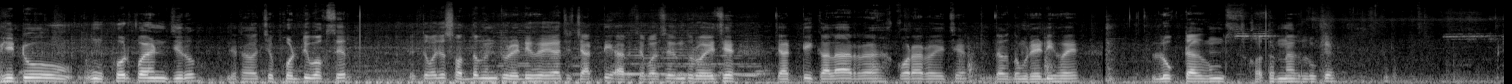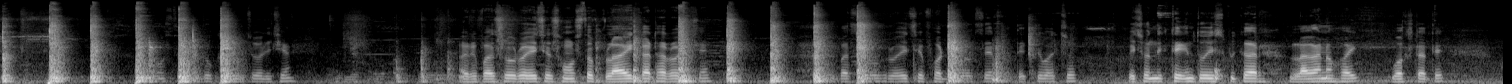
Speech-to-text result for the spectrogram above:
V two four point zero যেটা হচ্ছে ফোরটি বক্সের দেখতে পাচ্ছ, সদ্য কিন্তু রেডি হয়ে গেছে চারটি, আর সেপাশে কিন্তু রয়েছে চারটি কালার করা রয়েছে, একদম রেডি হয়ে। লুকটা একদম খতরনাক লুকে সমস্ত কিন্তু চলছে। আর এপাশেও রয়েছে সমস্ত প্লাই কাঠা রয়েছে। এপাশেও রয়েছে ফটো বক্সের দেখতে পাচ্ছ। পেছন দিক থেকে কিন্তু স্পিকার লাগানো হয় বক্সটাতে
